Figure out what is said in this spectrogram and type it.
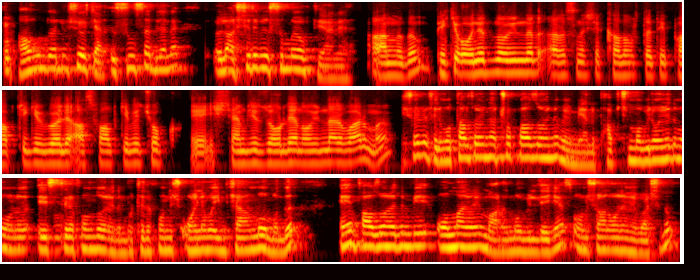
ama bunda öyle bir şey yok yani ısınsa bile ne öyle aşırı bir ısınma yoktu yani. Anladım. Peki oynadığın oyunlar arasında işte Call of Duty, PUBG gibi böyle Asphalt gibi çok e, işlemci zorlayan oyunlar var mı? Şöyle söyleyeyim o tarz oyunlar çok fazla oynamıyorum yani PUBG Mobile oynadım onu eski telefonda oynadım. Bu telefonda hiç oynama imkanım olmadı. En fazla oynadığım bir online oyun vardı mobildeyken. Onu şu an oynamaya başladım.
